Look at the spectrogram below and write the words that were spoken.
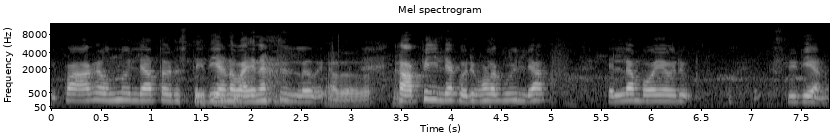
ഇപ്പൊ ആകെ ഒന്നുമില്ലാത്ത ഒരു സ്ഥിതിയാണ് വയനാട്ടിലുള്ളത്. കാപ്പിയില്ല കുരുമുളകും ഇല്ല. എല്ലാം പോയ ഒരു സ്ഥിതിയാണ്.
